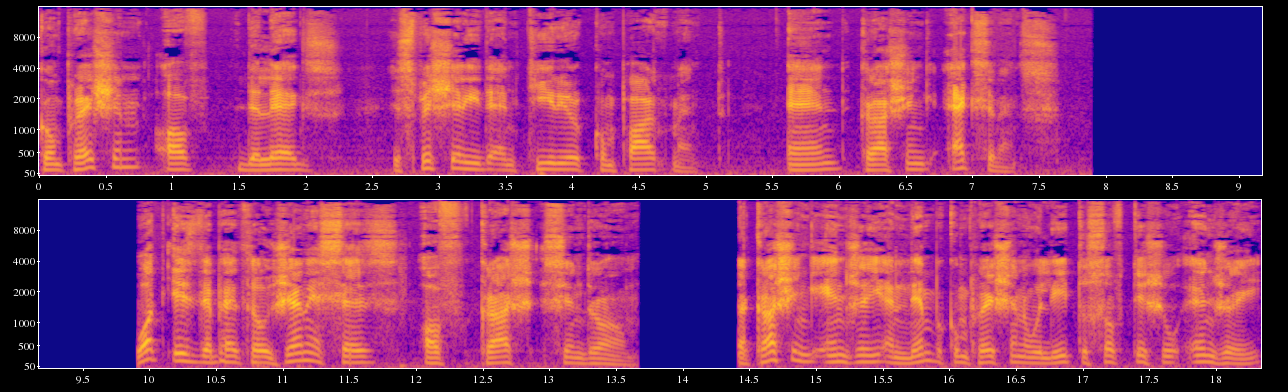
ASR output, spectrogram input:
compression of the legs especially the anterior compartment, and crushing accidents. What is the pathogenesis of crush syndrome? The crushing injury and limb compression will lead to soft tissue injury,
